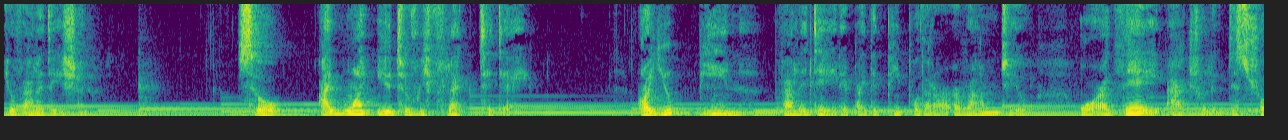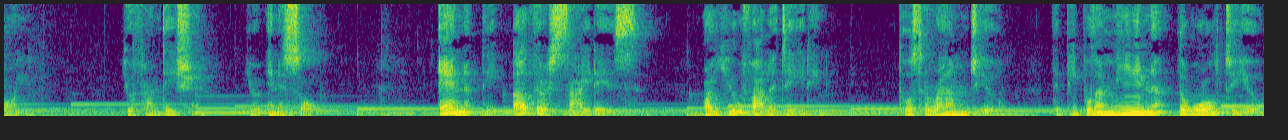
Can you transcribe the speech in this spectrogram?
your validation. So I want you to reflect today. Are you being validated by the people that are around you, or are they actually destroying your foundation, your inner soul? And the other side is, are you validating those around you, the people that mean the world to you?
